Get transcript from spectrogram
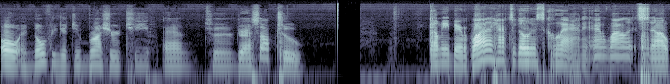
Oh, and don't forget to brush your teeth and to dress up too. Gummy Bear, why do I have to go to school and, and while it's snow?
